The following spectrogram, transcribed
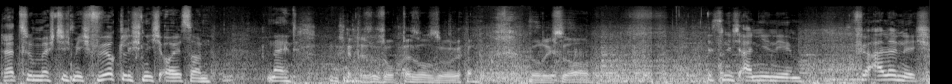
Dazu möchte ich mich wirklich nicht äußern. Nein. Das ist auch besser so, ja, würde ich sagen. Ist nicht angenehm. Für alle nicht.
